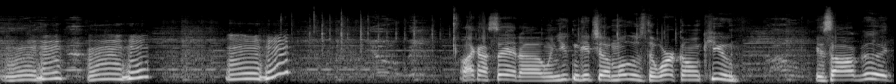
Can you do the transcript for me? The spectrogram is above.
Mm-hmm. Mm-hmm. Mm-hmm. Like I said, uh, when you can get your moves to work on cue, it's all good.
